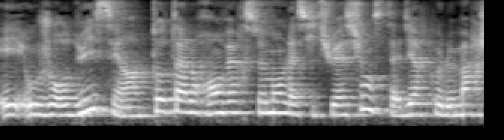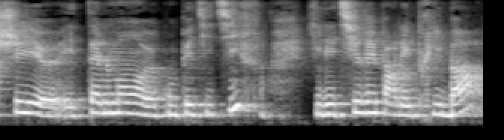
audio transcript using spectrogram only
Et aujourd'hui, c'est un total renversement de la situation, c'est-à-dire que le marché euh, est tellement euh, compétitif qu'il est tiré par les prix bas.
